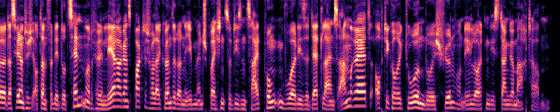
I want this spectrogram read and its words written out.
Äh, das wäre natürlich auch dann für den Dozenten oder für den Lehrer ganz praktisch, weil er könnte dann eben entsprechend zu diesen Zeitpunkten, wo er diese Deadlines anrät, auch die Korrekturen durchführen von den Leuten, die es dann gemacht haben.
